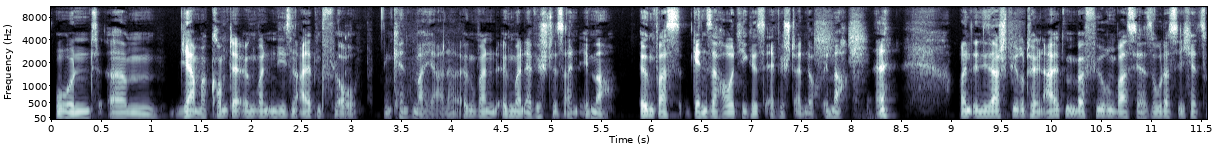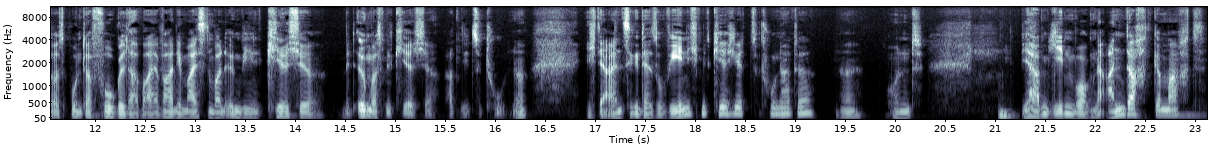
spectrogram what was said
Und ähm, ja, man kommt ja irgendwann in diesen Alpenflow. Den kennt man ja. Ne? Irgendwann, irgendwann erwischt es einen immer irgendwas Gänsehautiges erwischt einen doch immer. Ne? Und in dieser spirituellen Alpenüberführung war es ja so, dass ich jetzt so als bunter Vogel dabei war. Die meisten waren irgendwie in Kirche, mit irgendwas mit Kirche hatten die zu tun. Ne? Ich der Einzige, der so wenig mit Kirche zu tun hatte. Ne? Und wir haben jeden Morgen eine Andacht gemacht.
